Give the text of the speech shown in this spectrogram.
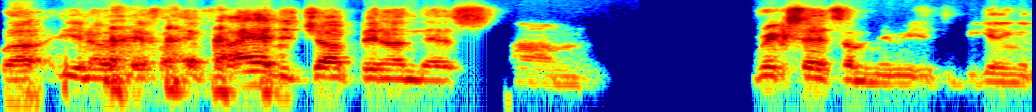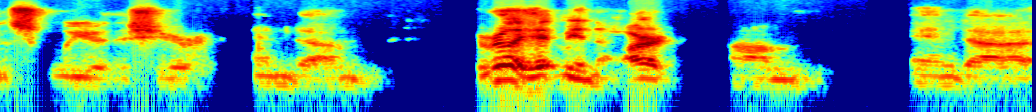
Well, you know, if, if I had to jump in on this, um, Rick said something to me at the beginning of the school year this year, and um, it really hit me in the heart. Um, and uh,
